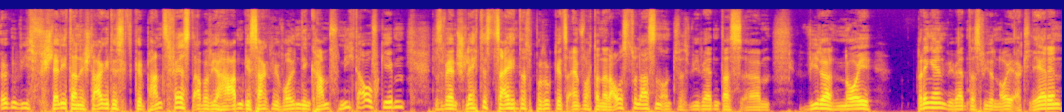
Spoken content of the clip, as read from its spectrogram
irgendwie stelle ich da eine starke Diskrepanz fest, aber wir haben gesagt, wir wollen den Kampf nicht aufgeben. Das wäre ein schlechtes Zeichen, das Produkt jetzt einfach dann rauszulassen und wir werden das ähm, wieder neu bringen. Wir werden das wieder neu erklären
